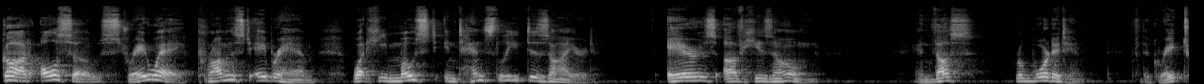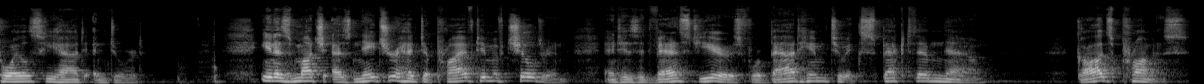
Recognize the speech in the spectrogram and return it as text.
God also straightway promised Abraham what he most intensely desired heirs of his own, and thus rewarded him for the great toils he had endured. Inasmuch as nature had deprived him of children, and his advanced years forbade him to expect them now, God's promise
